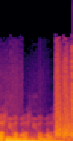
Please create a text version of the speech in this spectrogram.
var. var. var. var.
